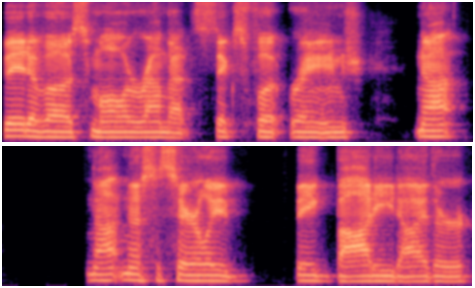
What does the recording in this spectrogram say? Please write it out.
bit of a smaller around that six foot range, not not necessarily big bodied either.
